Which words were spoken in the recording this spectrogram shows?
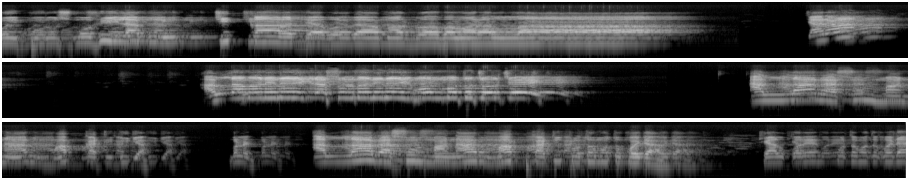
ওই পুরুষ মহিলাগুলি চিৎকার দেয়া বলবে, আমার রব, আমার আল্লাহ। যারা আল্লাহ মানে নাই, রাসূল মানে নাই, মন মতো চলছে। আল্লাহ, রাসূল মানার মাপকাঠি দুইটা। বলেন। আল্লাহ, রাসূল মানার মাপকাঠি প্রথমত কয়টা? খেয়াল করেন, প্রথমত কয়টা?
